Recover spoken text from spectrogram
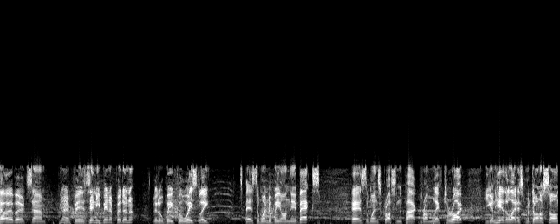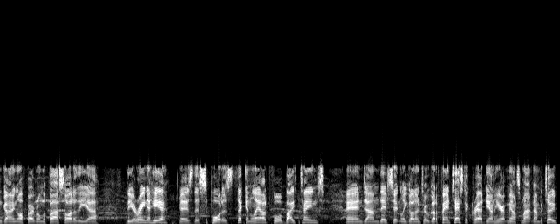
However, it's um, if there's any benefit in it, it'll be for Wesley, as the wind will be on their backs, as the wind's crossing the park from left to right. You can hear the latest Madonna song going off over on the far side of the uh, the arena here, as the support is thick and loud for both teams, and um, they've certainly got into it. We've got a fantastic crowd down here at Mount Smart number two,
